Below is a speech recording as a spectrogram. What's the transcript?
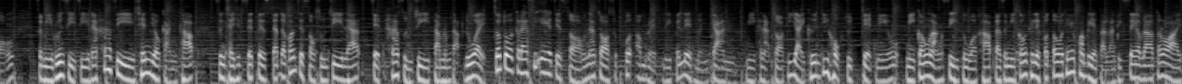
72จะมีรุ่น 4G และ 5G เช่นเดียวกันครับ ซึ่งใช้ชิปเซตเป็น Snapdragon 720G และ 750G ตามลำดับด้วย เจ้าตัว Galaxy A 72 หน้าจอ Super AMOLED Refresh Rate เหมือนกัน มีขนาดจอที่ใหญ่ขึ้นที่ 6.7 นิ้ว มีกล้องหลัง 4 ตัวครับ แต่จะมีกล้องเทเลโฟโต้ที่ให้ความละเอียด 8 ล้านพิกเซล และอัลตร้าไวด์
